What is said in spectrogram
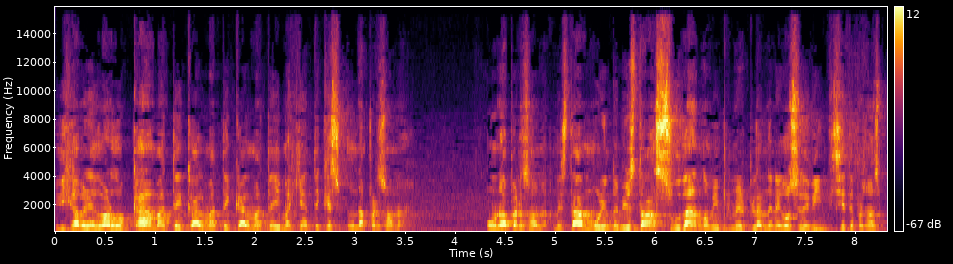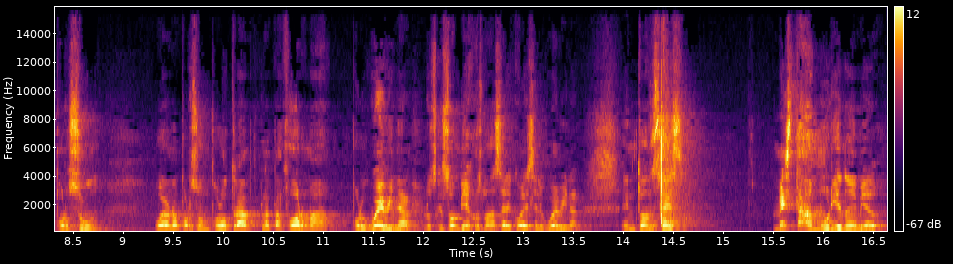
y dije, a ver Eduardo, cálmate, cálmate, cálmate. Imagínate que es una persona. Una persona, me estaba muriendo, yo estaba sudando mi primer plan de negocio de 27 personas por Zoom. Bueno, no por Zoom, por otra plataforma, por webinar. Los que son viejos van a saber cuál es el webinar. Entonces, me estaba muriendo de miedo.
